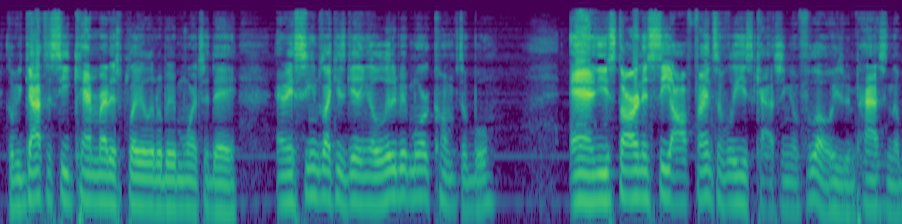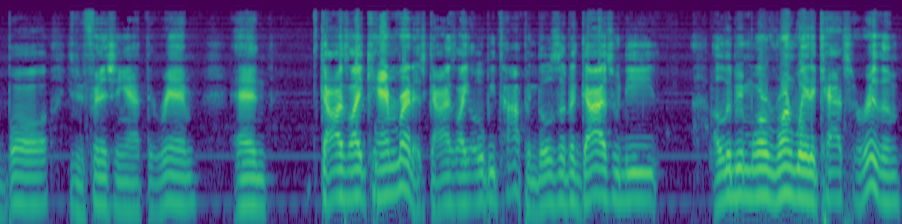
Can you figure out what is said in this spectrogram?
Because we got to see Cam Reddish play a little bit more today, and it seems like he's getting a little bit more comfortable. And you're starting to see offensively, he's catching a flow. He's been passing the ball. He's been finishing at the rim. And guys like Cam Reddish, guys like Obi Toppin, those are the guys who need a little bit more runway to catch a rhythm.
